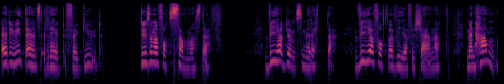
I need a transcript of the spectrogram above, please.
Är du inte ens rädd för Gud? Du som har fått samma straff. Vi har dömts med rätta. Vi har fått vad vi har förtjänat. Men han,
